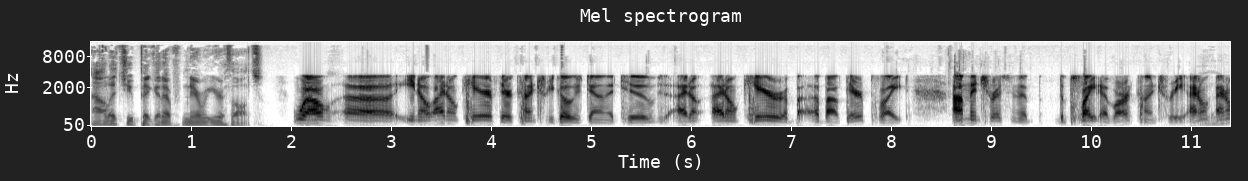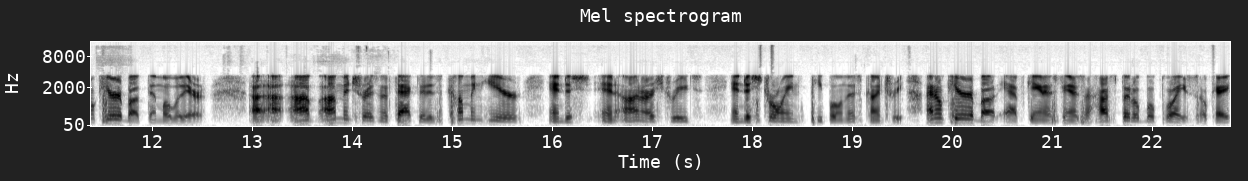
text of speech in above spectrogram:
I'll let you pick it up from there with your thoughts. Well, uh, you know, I don't care if their country goes down the tubes. I don't. I don't care about, about their plight. I'm interested in the, the plight of our country. I don't. I don't care about them over there. I, I'm, I'm interested in the fact that it's coming here and dis- and on our streets and destroying people in this country. I don't care about Afghanistan. It's a hospitable place, okay?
